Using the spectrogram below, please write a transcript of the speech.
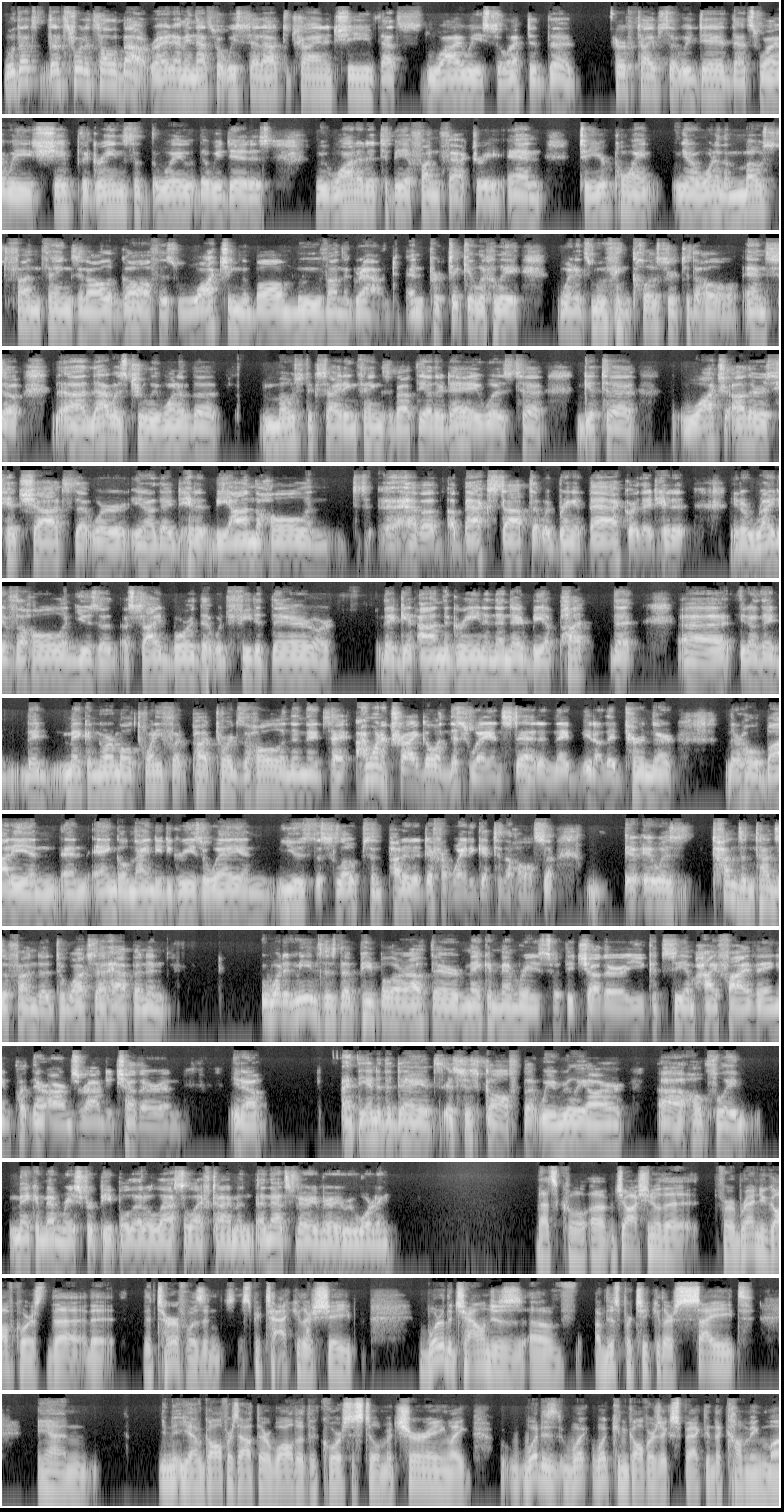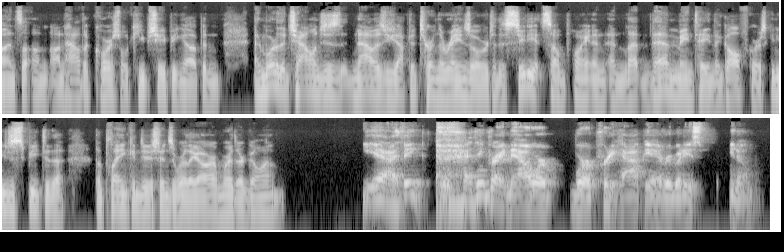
well, that's that's what it's all about, right? I mean, that's what we set out to try and achieve. That's why we selected the turf types that we did. That's why we shaped the greens that the way that we did is we wanted it to be a fun factory. And to your point, you know, one of the most fun things in all of golf is watching the ball move on the ground, and particularly when it's moving closer to the hole. And so uh, that was truly one of the most exciting things about the other day was to get to watch others hit shots that were, you know, they'd hit it beyond the hole and have a, a backstop that would bring it back, or they'd hit it, you know, right of the hole and use a, a sideboard that would feed it there, or they'd get on the green and then there'd be a putt that uh, you know they'd they'd make a normal 20 foot putt towards the hole and then they'd say i want to try going this way instead. And they'd you know they'd turn their their whole body and and angle 90 degrees away and use the slopes and putt it a different way to get to the hole. So it, it was tons and tons of fun to, to watch that happen. And what it means is that people are out there making memories with each other. You could see them high-fiving and putting their arms around each other and you know at the end of the day, it's it's just golf, but we really are uh, hopefully making memories for people that'll last a lifetime, and and that's very very rewarding. That's cool, uh, Josh. You know the for a brand new golf course, the the the turf was in spectacular shape. What are the challenges of of this particular site? And you know, you have golfers out there while the, the course is still maturing. Like, what is what what can golfers expect in the coming months on, on how the course will keep shaping up, and and what are the challenges now Is you have to turn the reins over to the city at some point and, and let them maintain the golf course? Can you just speak to the the playing conditions where they are and where they're going? Yeah, I think I think right now we're we're pretty happy. Everybody's you know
